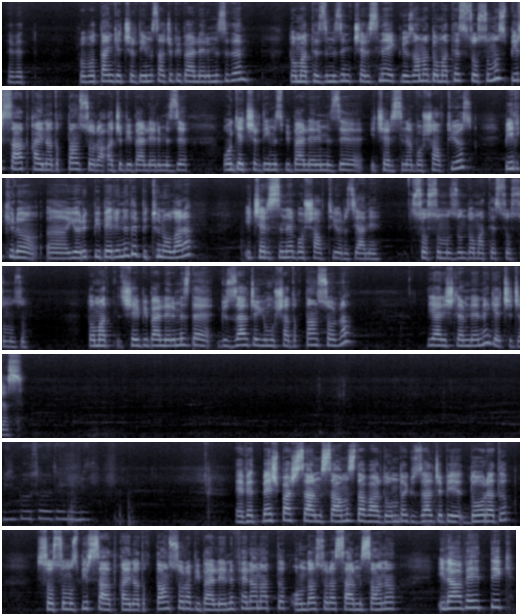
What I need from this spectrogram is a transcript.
Evet. Robottan geçirdiğimiz acı biberlerimizi de domatesimizin içerisine ekliyoruz. Ama domates sosumuz bir saat kaynadıktan sonra acı biberlerimizi o geçirdiğimiz biberlerimizi içerisine boşaltıyoruz. 1 kilo e, yörük biberini de bütün olarak içerisine boşaltıyoruz. Yani sosumuzun domates sosumuzun. Domat şey biberlerimiz de güzelce yumuşadıktan sonra diğer işlemlerine geçeceğiz. Söylediğimiz Evet 5 baş sarımsağımız da vardı. Onu da güzelce bir doğradık. Sosumuz 1 saat kaynadıktan sonra biberlerini falan attık. Ondan sonra sarımsağını ilave ettik.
